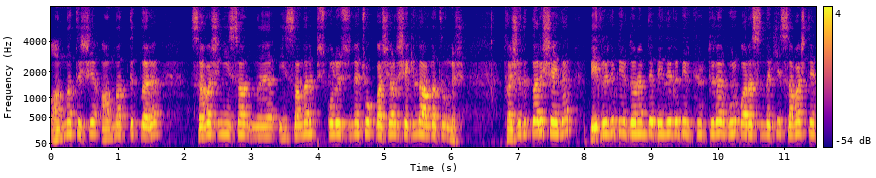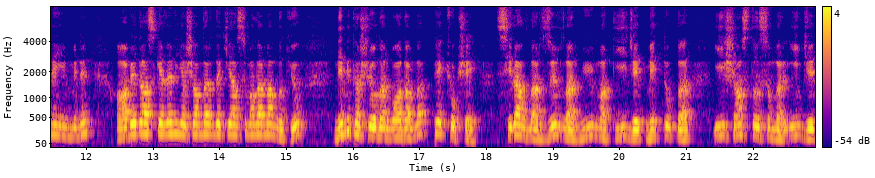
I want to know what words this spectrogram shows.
Anlatışı, anlattıkları savaşın insan, e, insanların psikolojisine çok başarılı şekilde anlatılmış. Taşıdıkları şeyler belirli bir dönemde belirli bir kültürel grup arasındaki savaş deneyiminin ABD askerlerinin yaşamlarındaki yansımalarını anlatıyor. Ne mi taşıyorlar bu adamlar? Pek çok şey. Silahlar, zırhlar, mühimmat, yiyecek, mektuplar, iyi şans tılsımları, incil,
